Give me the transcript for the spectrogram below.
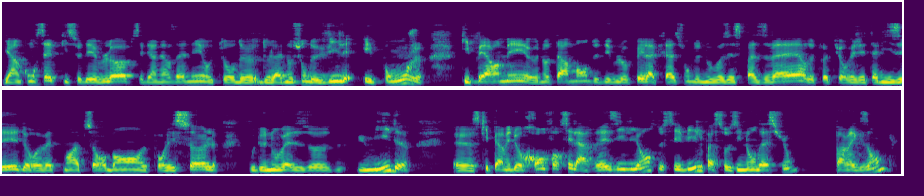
il y a un concept qui se développe ces dernières années autour de, la notion de ville éponge, qui permet euh, notamment de développer la création de nouveaux espaces verts, de toitures végétalisées, de revêtements absorbants pour les sols ou de nouvelles zones humides, ce qui permet de renforcer la résilience de ces villes face aux inondations, par exemple.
